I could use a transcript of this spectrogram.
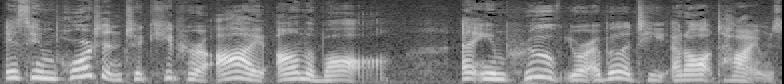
It's important to keep your eye on the ball and improve your ability at all times.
